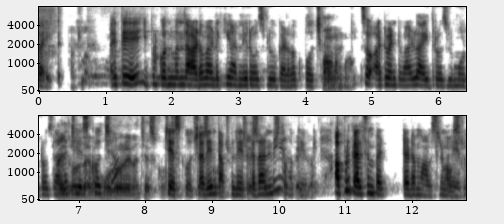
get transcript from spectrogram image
రైట్. అయితే ఇప్పుడు కొంతమంది ఆడవాళ్ళకి అన్ని రోజులు గడవకపోవచ్చు. కదండి సో అటువంటి వాళ్ళు ఐదు రోజులు మూడు రోజులు అలా చేసుకోవచ్చా? చేసుకోవచ్చు. అదేం తప్పలేదు కదా అండి. Okay okay. అప్పుడు కలిసి పెట్టడం అవసరం లేదు.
